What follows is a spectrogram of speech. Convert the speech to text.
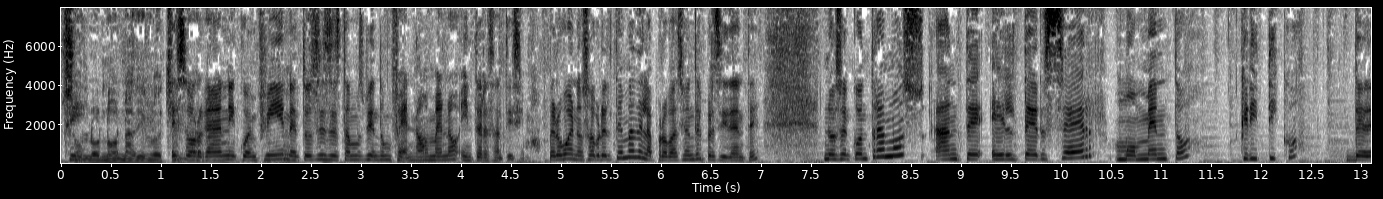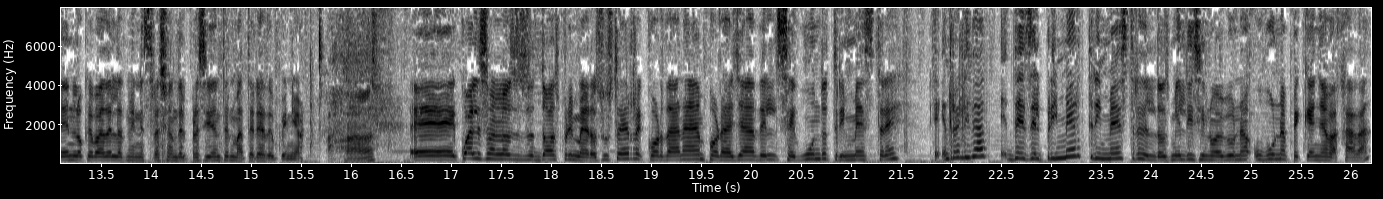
sí. Solo, no, nadie lo echa. Es orgánico, ¿no? en fin, entonces estamos viendo un fenómeno interesantísimo. Pero bueno, sobre el tema de la aprobación del presidente, nos encontramos ante el tercer momento crítico de, en lo que va de la administración del presidente en materia de opinión. Ajá. Eh, ¿Cuáles son los dos primeros? Ustedes recordarán por allá del segundo trimestre. En realidad, desde el primer trimestre del 2019 una, hubo una pequeña bajada.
